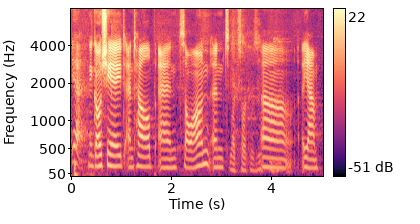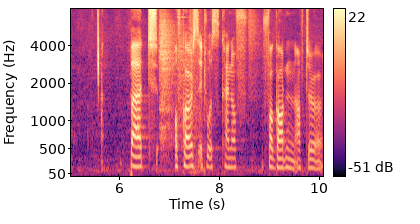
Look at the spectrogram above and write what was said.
yeah, negotiate and help and so on. And like Sarkozy. uh, yeah, but of course it was kind of forgotten after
